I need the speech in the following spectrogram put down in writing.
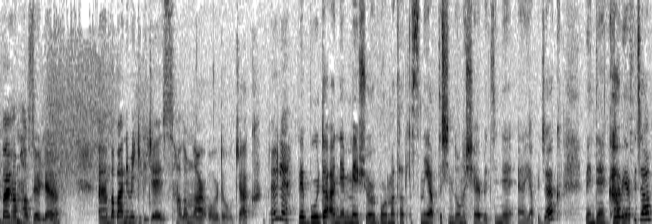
bayram hazırlığı. Ee, babaanneme gideceğiz. Halamlar orada olacak. Öyle. Ve burada annem meşhur burma tatlısını yaptı. Şimdi onun şerbetini e, yapacak. Ben de kahve yapacağım.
